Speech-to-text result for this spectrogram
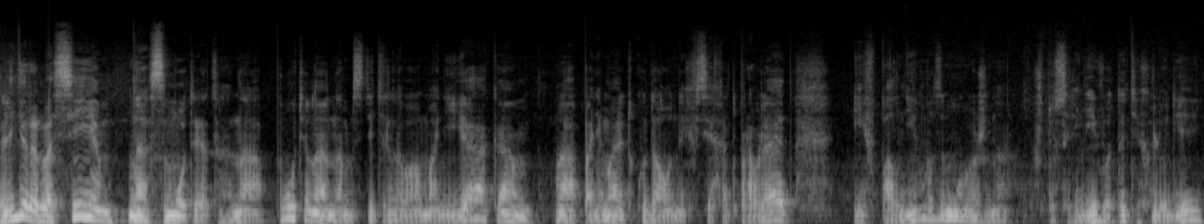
Лидеры России э, смотрят на Путина, на мстительного маньяка, а, понимают, куда он их всех отправляет. И вполне возможно, что среди вот этих людей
